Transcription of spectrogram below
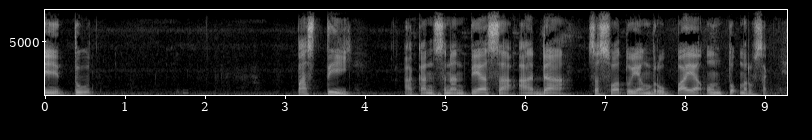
itu pasti akan senantiasa ada sesuatu yang berupaya untuk merusaknya.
